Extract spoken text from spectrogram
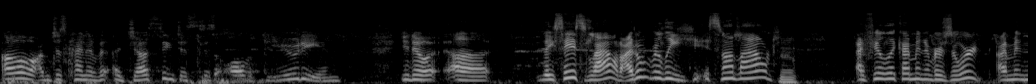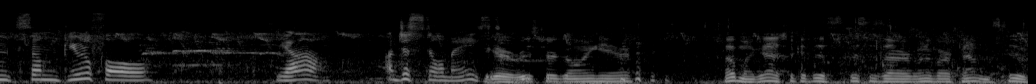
oh, I'm just kind of adjusting just to all the beauty and, you know, uh, they say it's loud. I don't really. It's not loud. No. I feel like I'm in a resort. I'm in some beautiful. Yeah, I'm just still amazed. You hear a rooster going here. Oh my gosh, look at this. This is our one of our fountains too.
